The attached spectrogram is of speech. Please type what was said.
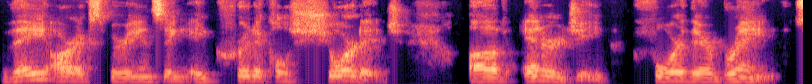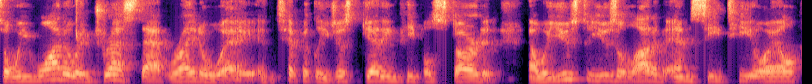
they are experiencing a critical shortage of energy for their brain. So we want to address that right away and typically just getting people started. Now, we used to use a lot of MCT oil.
